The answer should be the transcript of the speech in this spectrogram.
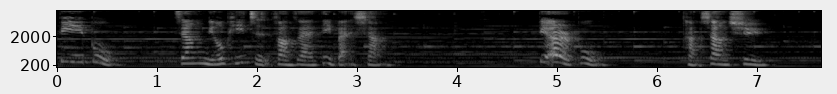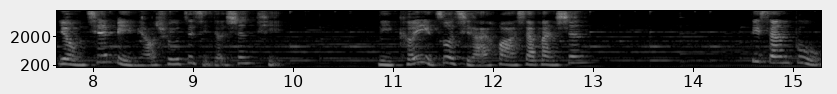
第一步，将牛皮纸放在地板上；第二步，躺上去，用铅笔描出自己的身体。你可以坐起来画下半身。第三步。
